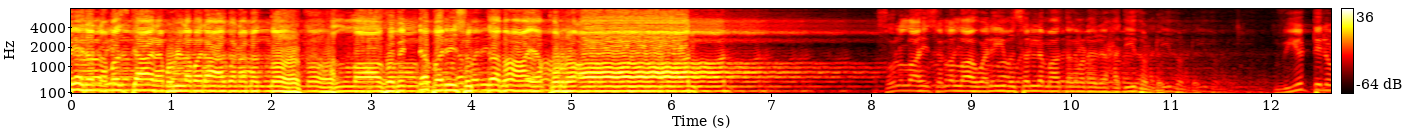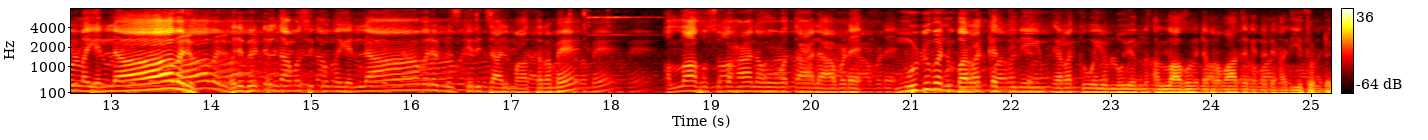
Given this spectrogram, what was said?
പേരും നമസ്കാരമുള്ളവരാകണമെന്ന് അള്ളാഹുവിന്റെ പരിശുദ്ധമായ ഖുർആൻ റസൂലുള്ളാഹി സ്വല്ലല്ലാഹു അലൈഹി വസല്ലമ തങ്ങളുടെ ഒരു ഹദീസ് ഉണ്ട് വീട്ടിലുള്ള എല്ലാവരും ഒരു വീട്ടിൽ താമസിക്കുന്ന എല്ലാവരും നിസ്കരിച്ചാൽ മാത്രമേ അള്ളാഹു സുബാനഹുവത്താല അവിടെ മുഴുവൻ ബറക്കത്തിനെയും ഇറക്കുകയുള്ളൂ എന്ന് അള്ളാഹുവിന്റെ പ്രവാചകൻ ഒരു ഹദീസ് ഉണ്ട്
